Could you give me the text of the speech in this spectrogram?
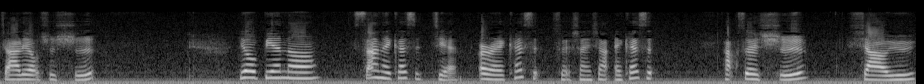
加六是十，右边呢，三 x 减二 x，所以剩下 x。好，所以十小于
